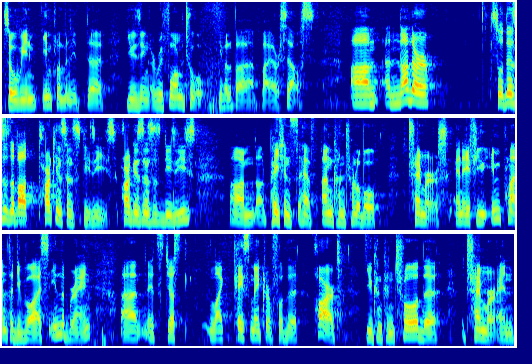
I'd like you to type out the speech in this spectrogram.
So we implemented uh, using a reform tool developed by, by ourselves. Um, another, so this is about Parkinson's disease. Parkinson's disease, um, uh, patients have uncontrollable tremors. And if you implant a device in the brain, uh, it's just like pacemaker for the heart. You can control the tremor and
